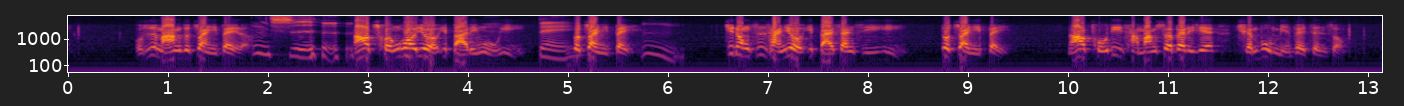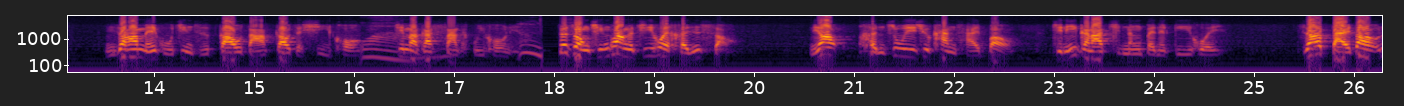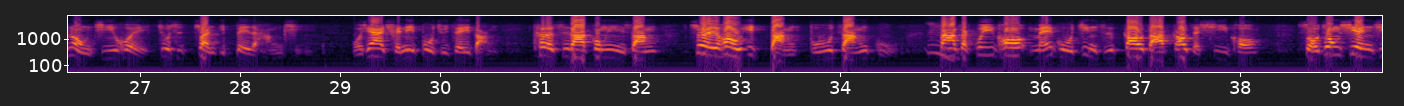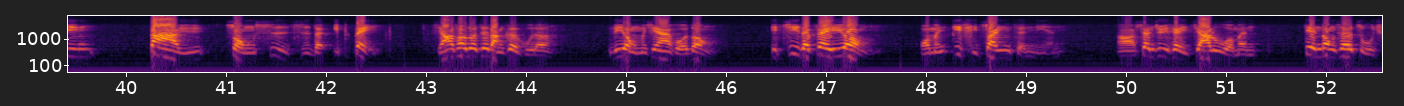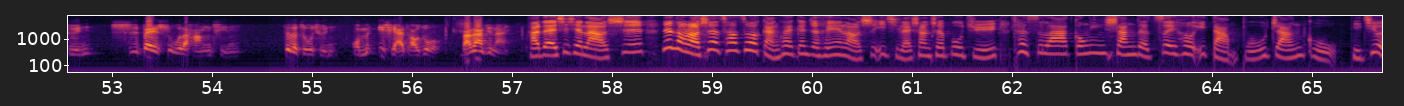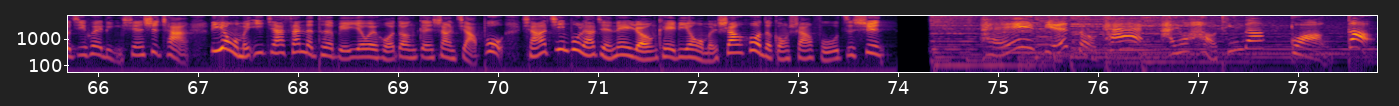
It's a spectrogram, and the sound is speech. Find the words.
我是马上就赚一倍了？嗯，是。然后存货又有一百零五亿，对，又赚一倍。嗯，金融资产又有一百三十一亿，又赚一倍。然后土地、厂房、设备那些全部免费赠送。你知道它每股净值高达高的四块，哇，起码才三十几块呢。嗯，这种情况的机会很少，你要很注意去看财报。一年跟他一两倍的机会，只要逮到那种机会，就是赚一倍的行情。我现在全力布局这一档特斯拉供应商最后一档补涨股，三十几块，每股净值高达高十四块，手中现金大于总市值的一倍。想要操作这档个股的，利用我们现在活动，一季的费用我们一起赚一整年啊，甚至于可以加入我们电动车组群十倍数的行情。这个族群，我们一起来操作，打电话进来。好的，谢谢老师，认同老师的操作，赶快跟着何燕老师一起来上车布局特斯拉供应商的最后一档补涨股，你就有机会领先市场。利用我们一加三的特别优惠活动，跟上脚步。想要进一步了解内容，可以利用我们稍后的工商服务资讯。嘿，别走开，还有好听的广告。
